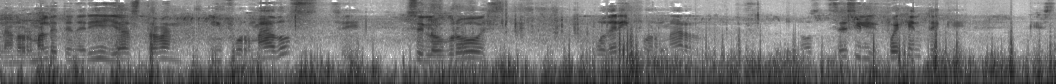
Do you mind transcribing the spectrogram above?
la normal de Tenería ya estaban informados, ¿sí? se logró este, poder informar, no sé si fue gente que, que, este,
